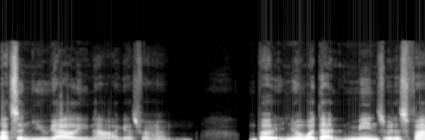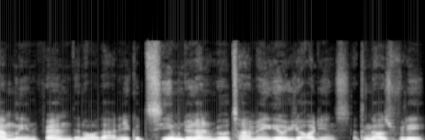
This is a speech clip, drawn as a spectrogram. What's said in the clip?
that's a new reality now I guess for him. But you know what that means with his family and friends and all that and you could see him doing that in real time and engage your audience. I think that was really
